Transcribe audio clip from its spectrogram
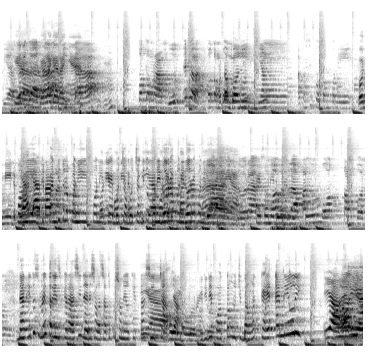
Ya, Iya, gara-gara gara-garanya. kita Mm. potong rambut, eh salah, potong, Potong poni, poni. yang apa sih potong poni? Poni depan. poni Di atas. depan gitu loh poni poni Poni- kayak poni bocah-bocah gitu iya, poni poni dora depan. poni dora poni Ah, dora iya. Dora, Kayak poni semua Dora gitu. potong poni. dan itu sebenarnya terinspirasi dari salah satu personil kita si Iya, Caur, Caur itu. itu. jadi dia potong lucu banget kayak Emily Iya. Oh iya,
